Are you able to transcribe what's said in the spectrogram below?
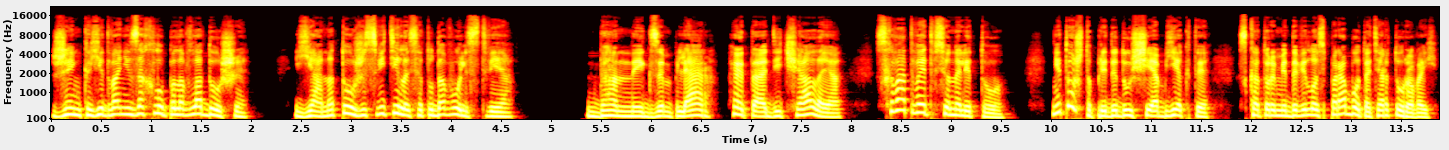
Женька едва не захлопала в ладоши. Яна тоже светилась от удовольствия. Данный экземпляр, это одичалая, схватывает все на лету. Не то что предыдущие объекты, с которыми довелось поработать Артуровой.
